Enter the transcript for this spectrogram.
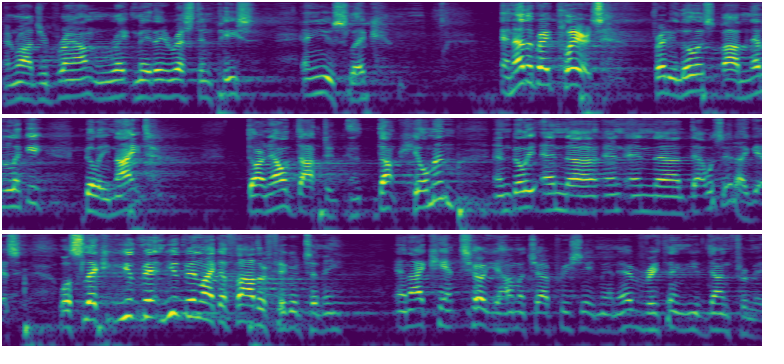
and Roger Brown, and may they rest in peace, and you, Slick. And other great players, Freddie Lewis, Bob Netolicky, Billy Knight, Darnell, Dr. Dunk Hillman, and Billy, and uh, and and uh, that was it, I guess. Well, Slick, you've been you've been like a father figure to me, and I can't tell you how much I appreciate, man, everything you've done for me.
